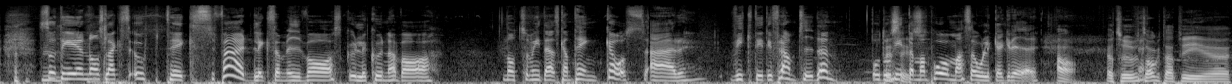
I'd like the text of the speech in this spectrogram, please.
så det är någon slags upptäcktsfärd liksom i vad skulle kunna vara något som vi inte ens kan tänka oss är viktigt i framtiden. Och då Precis. hittar man på massa olika grejer. Ja. Jag tror överhuvudtaget att vi, eh,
